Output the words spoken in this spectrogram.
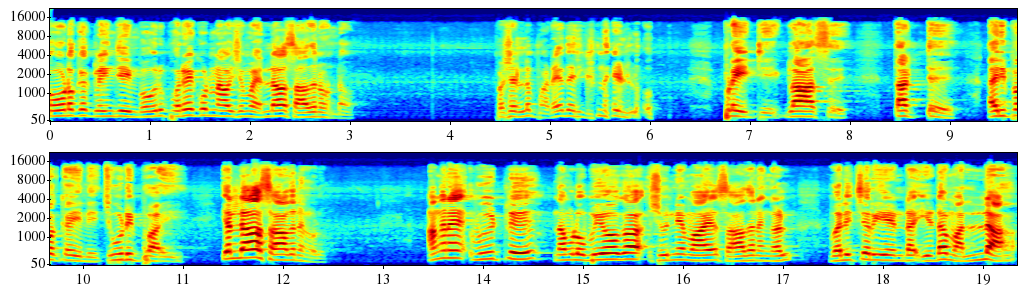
തോടൊക്കെ ക്ലീൻ ചെയ്യുമ്പോൾ ഒരു പുരയക്കൂടിന് ആവശ്യമായ എല്ലാ സാധനവും ഉണ്ടാവും. പക്ഷെ എല്ലാം പഴയ ധരിക്കുന്നേ ഉള്ളൂ. പ്ലേറ്റ് ഗ്ലാസ് തട്ട് അരിപ്പക്കയിൽ ചൂടിപ്പായി എല്ലാ സാധനങ്ങളും. അങ്ങനെ വീട്ടിൽ നമ്മൾ ഉപയോഗശൂന്യമായ സാധനങ്ങൾ വലിച്ചെറിയേണ്ട ഇടമല്ല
